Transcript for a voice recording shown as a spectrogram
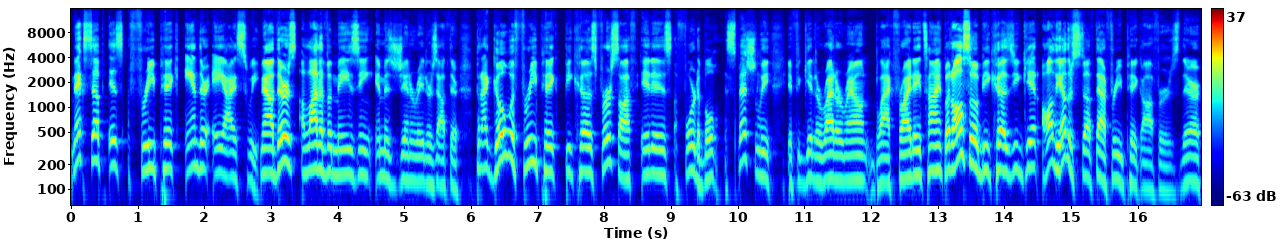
Next up is Freepik and their AI suite. Now, there's a lot of amazing image generators out there, but I go with Freepik because first off, it is affordable, especially if you get it right around Black Friday time, but also because you get all the other stuff that Freepik offers. Their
